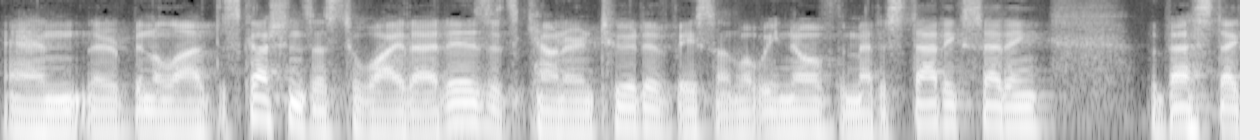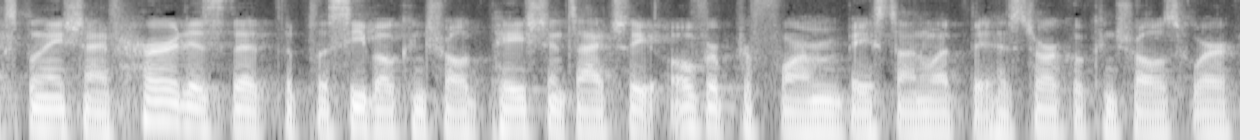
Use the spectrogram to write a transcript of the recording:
and there have been a lot of discussions as to why that is. It's counterintuitive based on what we know of the metastatic setting. The best explanation I've heard is that the placebo controlled patients actually overperform based on what the historical controls were,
